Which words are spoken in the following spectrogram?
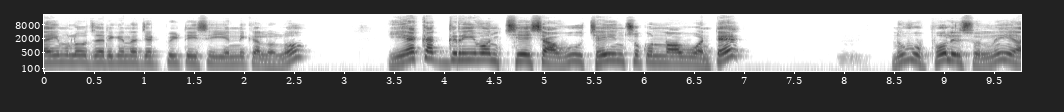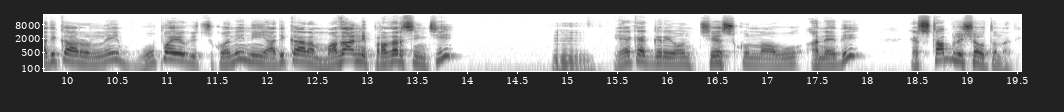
టైంలో జరిగిన జడ్పీటీసీ ఎన్నికలలో ఏకగ్రీవం చేశావు చేయించుకున్నావు అంటే నువ్వు పోలీసుల్ని అధికారుల్ని ఉపయోగించుకొని నీ అధికార మదాన్ని ప్రదర్శించి ఏకగ్రీవం చేసుకున్నావు అనేది ఎస్టాబ్లిష్ అవుతున్నది.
